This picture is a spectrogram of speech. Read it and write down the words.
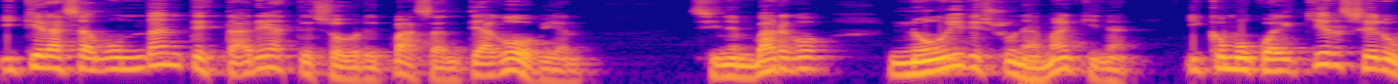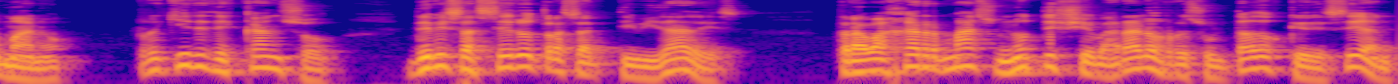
y que las abundantes tareas te sobrepasan, te agobian. Sin embargo, no eres una máquina, y como cualquier ser humano, requieres descanso, debes hacer otras actividades. Trabajar más no te llevará los resultados que desean,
